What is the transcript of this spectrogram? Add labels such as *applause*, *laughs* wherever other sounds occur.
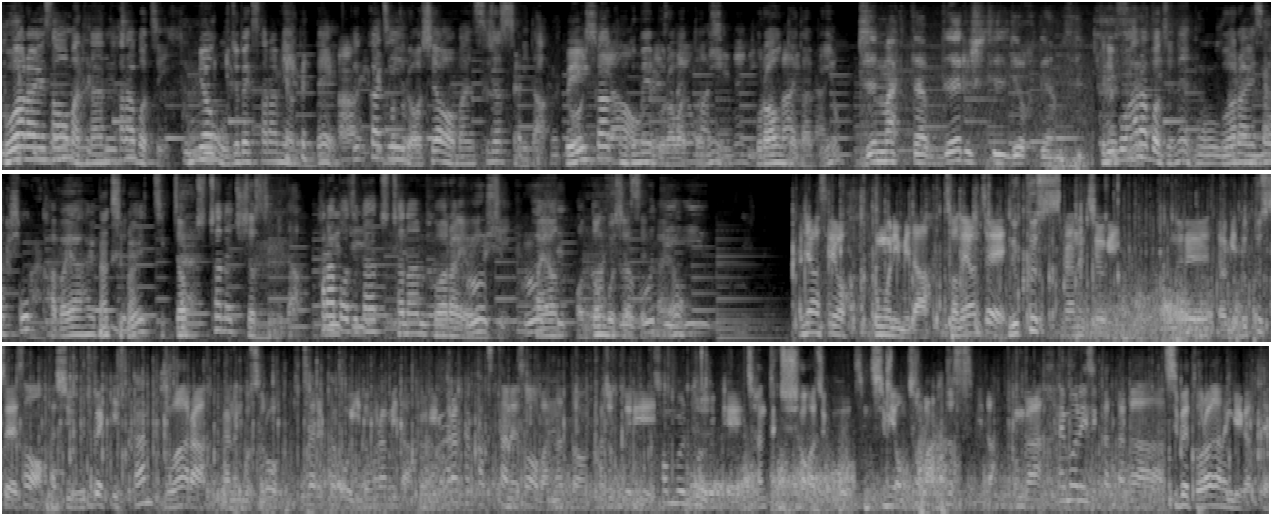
부하라에서 만난 할아버지 분명 우즈벡 사람이었는데 *laughs* 아, 끝까지 러시아어만 쓰셨습니다. 왜일까 궁금해 물어봤더니 돌아온 대답이. 그리고 할아버지는 부하라에서 꼭 가봐야 할 곳들을 직접 추천해 주셨습니다. 할아버지가 추천한 부하라 여행지 과연 어떤 곳이었을까요? 안녕하세요. 동문입니다. 저는 현재 누쿠스라는 지역에 있고 오늘은 여기 누쿠스에서 다시 우즈베키스탄 부하라라는 곳으로 기차를 타고 이동을 합니다. 여기 카라카팍스탄에서 만났던 가족들이 선물도 이렇게 잔뜩 주셔가지고 지금 짐이 엄청 많아졌습니다. 뭔가 할머니 집 갔다가 집에 돌아가는 길 같아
